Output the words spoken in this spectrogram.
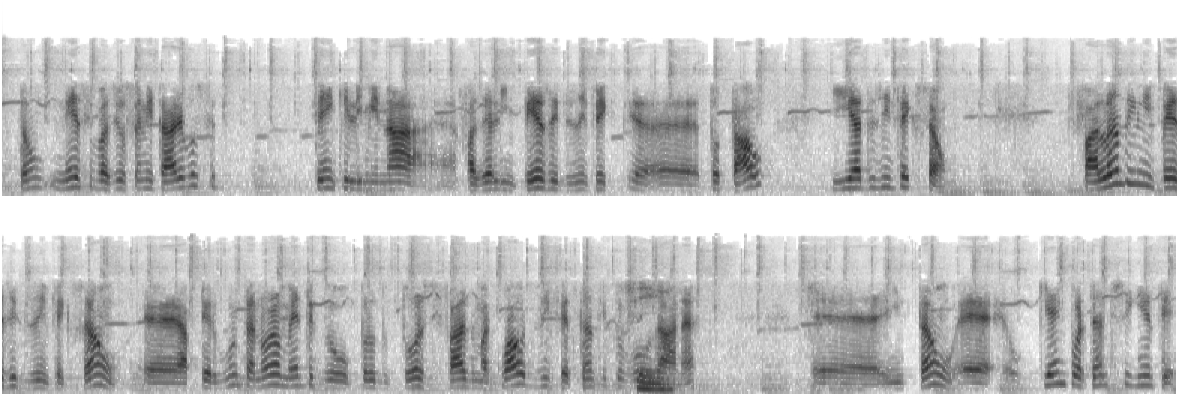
Então, nesse vazio sanitário, você tem que eliminar, fazer a limpeza e desinfec uh, total e a desinfecção. Falando em limpeza e desinfecção, é, a pergunta normalmente que o produtor se faz, mas qual desinfetante que eu vou Sim. usar, né? É, então, é, o que é importante é o seguinte,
